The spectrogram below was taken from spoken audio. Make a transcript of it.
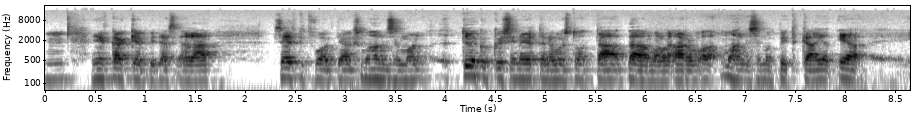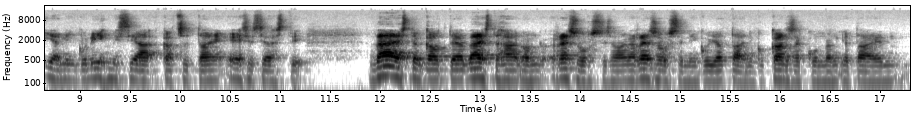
mm. Niin, että kaikkien pitäisi elää 70-vuotiaaksi mahdollisimman työkykyisinä, jotta ne voisi tuottaa pääomalle arvoa mahdollisimman pitkään. Ja, ja, ja niin kuin ihmisiä katsotaan ensisijaisesti väestön kautta, ja väestöhän on resurssi, se on aina resurssi niin kuin jotain niin kuin kansakunnan jotain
